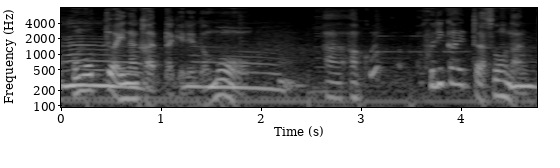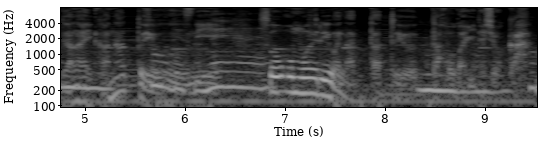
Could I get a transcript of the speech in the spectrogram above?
うん。思ってはいなかったけれどうもん。ああこれ振り返ったらそうなんじゃないかなというふうにね。そう思えるようになったと言った方がいいでしょうか。そう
